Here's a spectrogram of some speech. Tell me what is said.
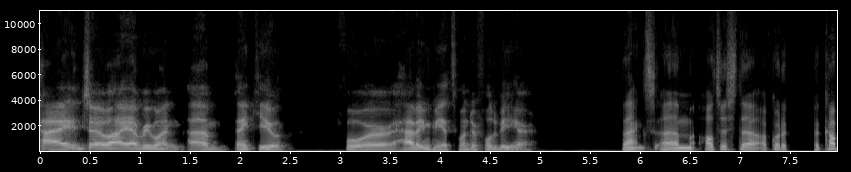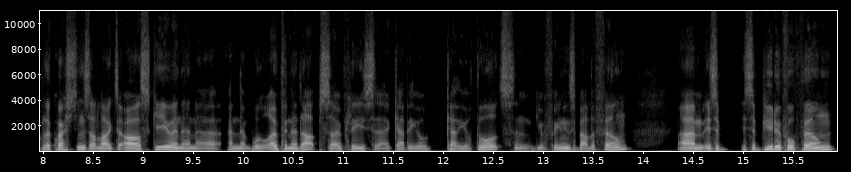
Hi, Joe. Hi, everyone. Um, thank you for having me. It's wonderful to be here. Thanks. Um, I'll just uh, I've got a, a, couple of questions I'd like to ask you, and then uh, and then we'll open it up. So please uh, gather your gather your thoughts and your feelings about the film. Um, it's a it's a beautiful film.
